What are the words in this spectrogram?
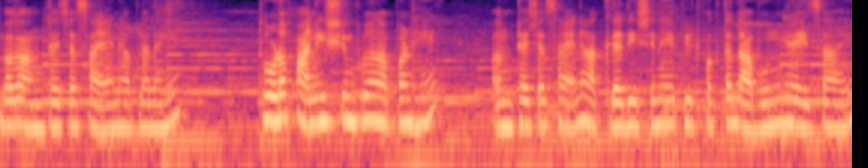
बघा अंगठ्याच्या साह्याने आपल्याला हे थोडं पाणी शिंपडून आपण हे अंगठ्याच्या साह्याने आतल्या दिशेने हे पीठ फक्त दाबून घ्यायचं आहे.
